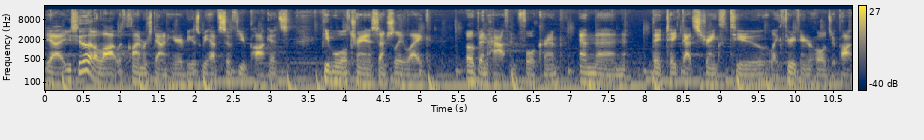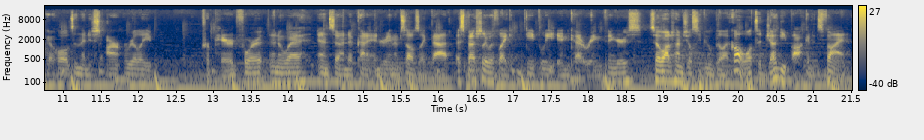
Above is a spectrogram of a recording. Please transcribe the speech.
Yeah, you see that a lot with climbers down here because we have so few pockets. People will train essentially like open half and full crimp, and then they take that strength to like three finger holds or pocket holds, and they just aren't really prepared for it in a way, and so end up kind of injuring themselves like that, especially with like deeply in cut ring fingers. So a lot of times you'll see people be like, oh, well, it's a juggy pocket, it's fine.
